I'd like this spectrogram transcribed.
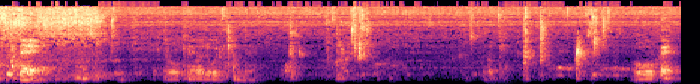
있을 때 이렇게 해가지고 이렇게 하면 돼. 이렇게. 오, 배.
